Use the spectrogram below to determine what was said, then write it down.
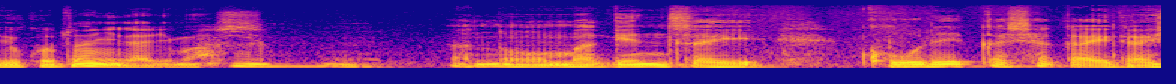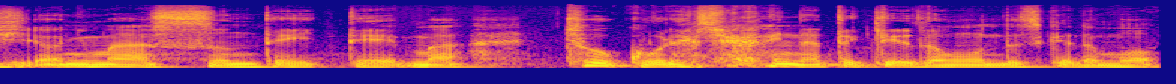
いうことになります。うんうんあのまあ、現在高齢化社会が非常にまあ進んでいて、まあ、超高齢社会になってきていると思うんですけども、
